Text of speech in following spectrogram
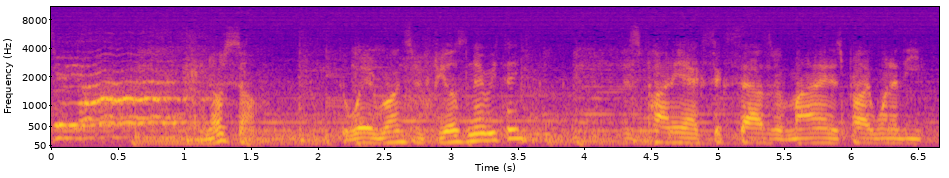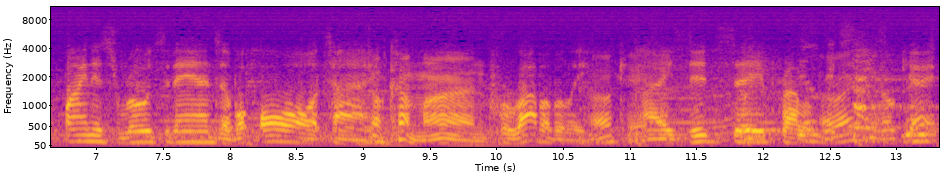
You know something? The way it runs and feels and everything, this Pontiac 6000 of mine is probably one of the finest road sedans of all time. Oh, come on. Probably. Okay. I did say probably. All right. Okay.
